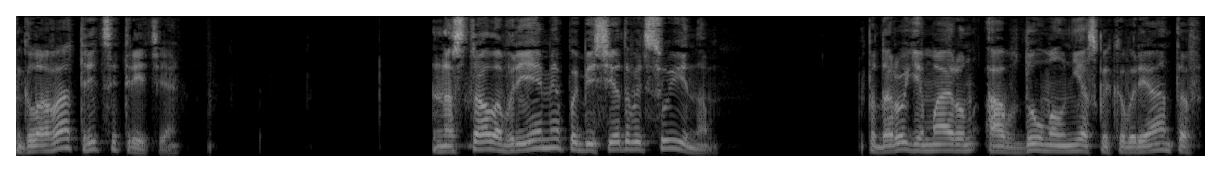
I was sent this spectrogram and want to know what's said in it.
Глава 33. Настало время побеседовать с Уином. По дороге Майрон обдумал несколько вариантов.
